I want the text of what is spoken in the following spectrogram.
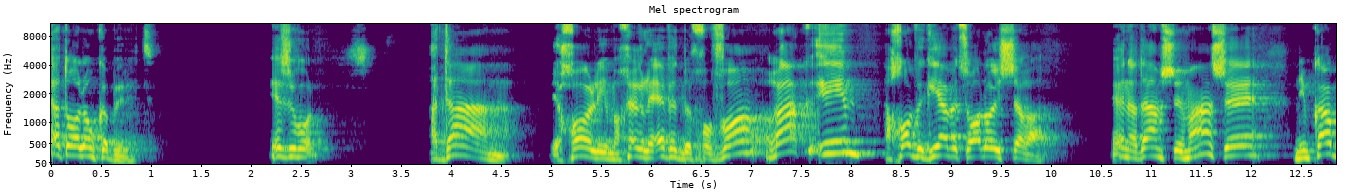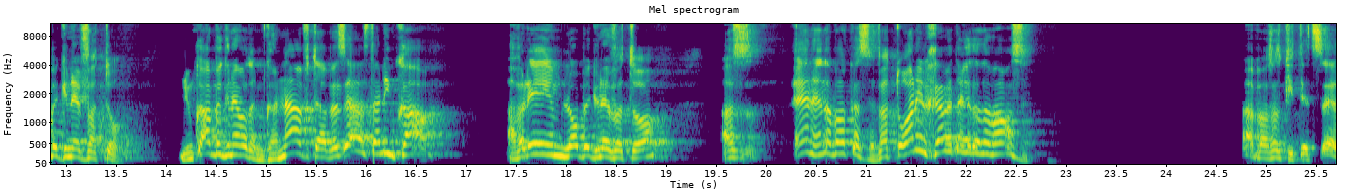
התורה לא מקבלת. יש גבול. אדם יכול להימכר לעבד בחובו רק אם החוב הגיע בצורה לא ישרה. כן, אדם שמה? שנמכר בגנבתו. נמכר בגנבתו. אם גנבת וזה, אז אתה נמכר. אבל אם לא בגנבתו, אז אין, אין דבר כזה. והתורה נלחמת נגד הדבר הזה. הפרשת כי תצא,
